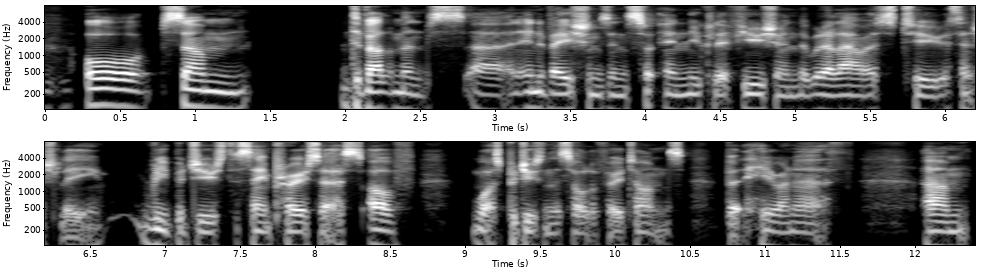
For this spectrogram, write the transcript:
mm-hmm. or some developments uh, and innovations in, in nuclear fusion that would allow us to essentially reproduce the same process of what's producing the solar photons, but here on Earth. Um,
